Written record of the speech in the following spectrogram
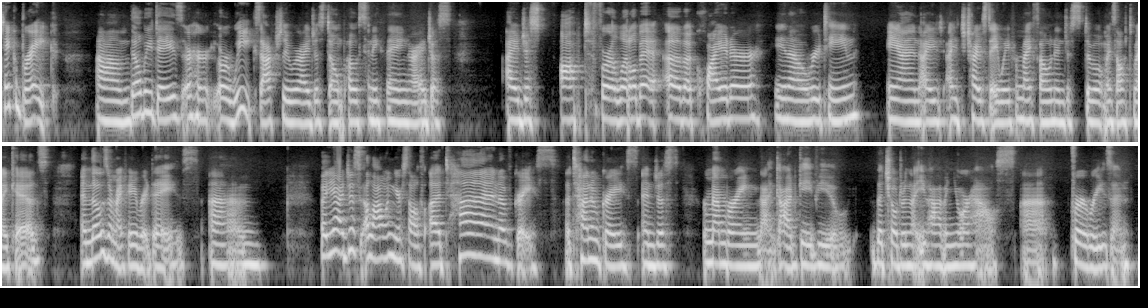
take a break. Um, there'll be days or or weeks actually where I just don't post anything or I just I just opt for a little bit of a quieter, you know, routine. And I, I try to stay away from my phone and just devote myself to my kids. And those are my favorite days. Um, but yeah, just allowing yourself a ton of grace, a ton of grace, and just remembering that God gave you the children that you have in your house uh, for a reason.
